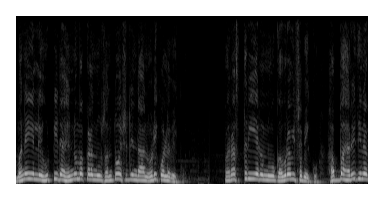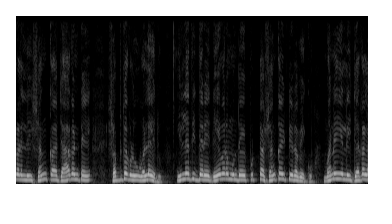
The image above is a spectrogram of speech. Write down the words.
ಮನೆಯಲ್ಲಿ ಹುಟ್ಟಿದ ಹೆಣ್ಣು ಮಕ್ಕಳನ್ನು ಸಂತೋಷದಿಂದ ನೋಡಿಕೊಳ್ಳಬೇಕು. ಪರಸ್ತ್ರೀಯರನ್ನು ಗೌರವಿಸಬೇಕು. ಹಬ್ಬ ಹರಿದಿನಗಳಲ್ಲಿ ಶಂಖ, ಜಾಗಂಟೆ ಶಬ್ದಗಳು ಒಳ್ಳೆಯದು. ಇಲ್ಲದಿದ್ದರೆ ದೇವರ ಮುಂದೆ ಪುಟ್ಟ ಶಂಖ ಇಟ್ಟಿರಬೇಕು. ಮನೆಯಲ್ಲಿ ಜಗಳ,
